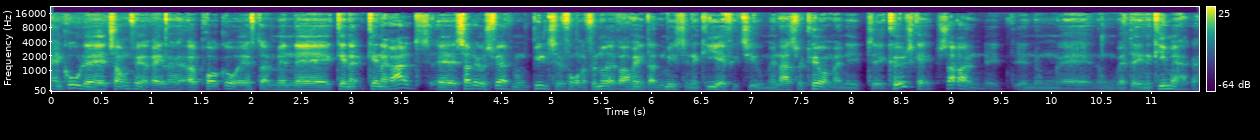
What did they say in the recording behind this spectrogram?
er en god uh, tommelfingerregel at prøve at gå efter, men uh, gener- generelt uh, så er det jo svært med mobiltelefoner at finde ud af, hvorfor der er den mest energieffektive. Men altså køber man et uh, køleskab, så er der en, et, uh, nogle, uh, nogle hvad der, energimærker.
